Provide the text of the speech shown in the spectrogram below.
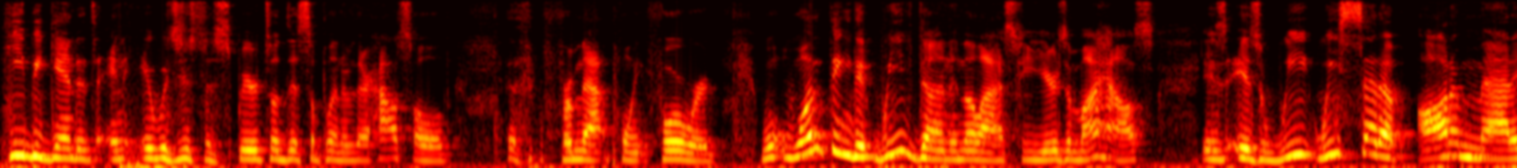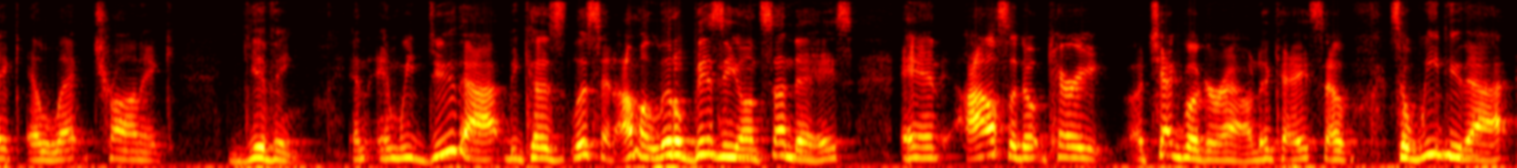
he began to and it was just a spiritual discipline of their household from that point forward. One thing that we've done in the last few years in my house is is we we set up automatic electronic giving. And and we do that because listen i'm a little busy on sundays and i also don't carry a checkbook around. Okay, so so we do that,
